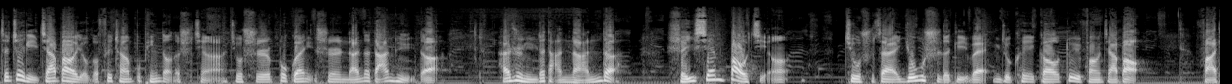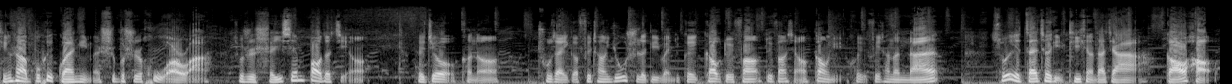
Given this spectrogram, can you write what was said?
在这里，家暴有个非常不平等的事情啊，就是不管你是男的打女的，还是女的打男的，谁先报警，就是在优势的地位，你就可以告对方家暴。法庭上不会管你们是不是互殴啊，就是谁先报的警，这就可能处在一个非常优势的地位，你可以告对方，对方想要告你会非常的难。所以在这里提醒大家啊，搞好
